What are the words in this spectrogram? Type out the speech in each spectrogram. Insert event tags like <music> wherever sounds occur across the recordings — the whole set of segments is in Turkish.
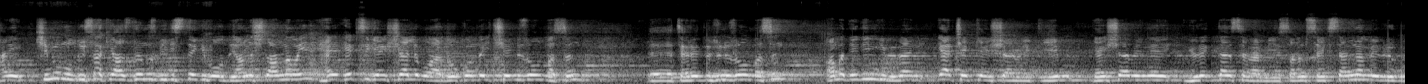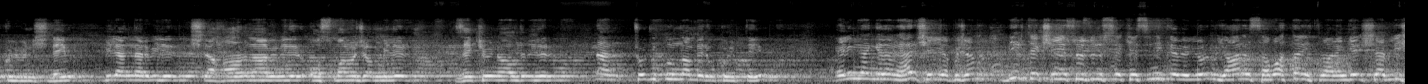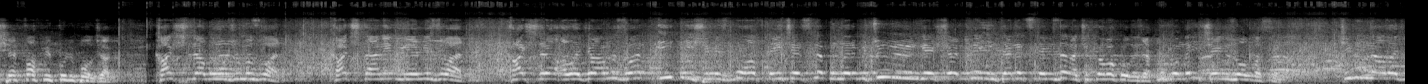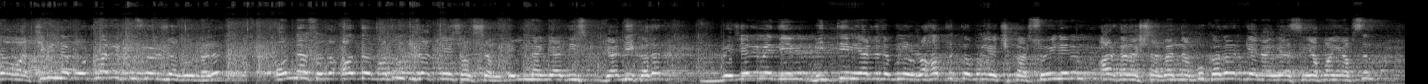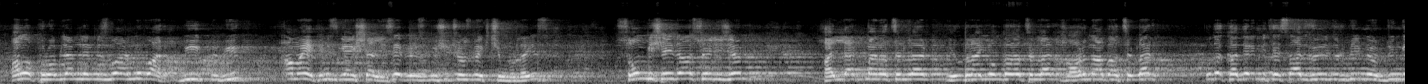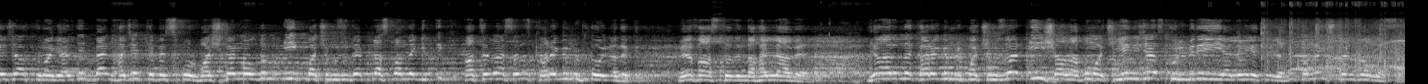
hani kimi bulduysak yazdığımız bir liste gibi oldu. Yanlış da anlamayın. He- hepsi gençlerli bu arada. O konuda hiç şeyiniz olmasın. E, tereddütünüz olmasın. Ama dediğim gibi ben gerçek Gençler Birlikliyim. Gençler Birliği'ni yürekten seven bir insanım. 80'den beri bu kulübün içindeyim. Bilenler bilir, işte Harun abi bilir, Osman hocam bilir, Zeki Ünaldı bilir. Ben çocukluğumdan beri bu kulüpteyim. Elimden gelen her şeyi yapacağım. Bir tek şeyin sözünü size kesinlikle veriyorum. Yarın sabahtan itibaren Gençler Birliği şeffaf bir kulüp olacak. Kaç lira borcumuz var? Kaç tane üyemiz var? Kaç lira alacağımız var? İlk işimiz bu hafta içerisinde bunları bütün Gençler Birliği internet sitemizden açıklamak olacak. Bu konuda hiç şeyiniz olmasın. Kimin ne alacağı var, kimin ne borcu var hepimiz göreceğiz bunları. Ondan sonra da adım adım düzeltmeye çalışacağım. Elimden geldiği, geldiği kadar. Beceremediğim, bittiğim yerde de bunu rahatlıkla buraya çıkar söylerim. Arkadaşlar benden bu kadar. Gelen gelsin, yapan yapsın. Ama problemlerimiz var mı? Var. Büyük mü? Büyük. Ama hepimiz gençlerliyiz. Hepimiz bu işi çözmek için buradayız. Son bir şey daha söyleyeceğim. Halil Erkmen hatırlar, Yıldıray Yoldan hatırlar, Harun abi hatırlar. Bu da kaderin bir tesadüfü müdür bilmiyorum. Dün gece aklıma geldi. Ben Hacettepe Spor Başkanı oldum. İlk maçımızı deplasmanda gittik. Hatırlarsanız Karagümrük'te oynadık. Vefa Stadı'nda Halil abi. Yarın da Karagümrük maçımız var. İnşallah bu maçı yeneceğiz. Kulübü de iyi yerlere getireceğiz. Bu konuda hiç olmasın.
